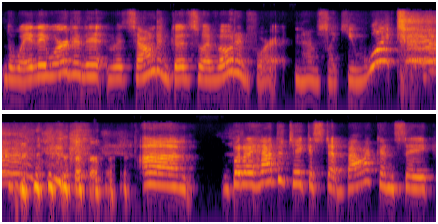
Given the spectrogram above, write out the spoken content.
the way they worded it, it sounded good, so I voted for it. And I was like, "You what?" um, but I had to take a step back and say,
